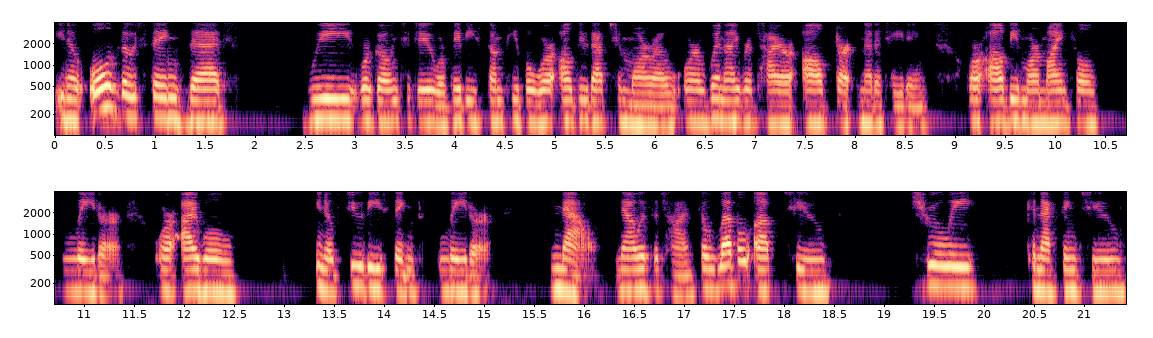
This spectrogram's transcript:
you know all of those things that we were going to do or maybe some people were i'll do that tomorrow or when i retire i'll start meditating or i'll be more mindful later or i will you know do these things later now now is the time so level up to truly connecting to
